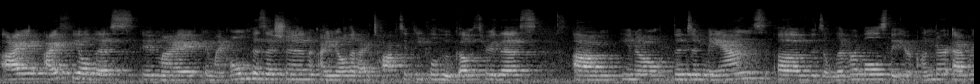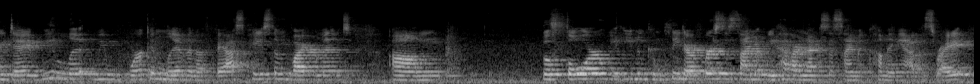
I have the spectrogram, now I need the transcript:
I, I feel this in my, in my own position. I know that I talk to people who go through this. Um, you know, the demands of the deliverables that you're under every day. We, we work and live in a fast-paced environment. Um, before we even complete our first assignment, we have our next assignment coming at us, right?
